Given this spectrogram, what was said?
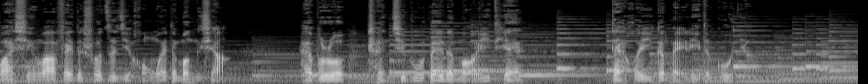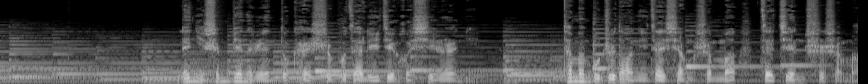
挖心挖肺地说自己宏伟的梦想，还不如趁其不备的某一天，带回一个美丽的姑娘。连你身边的人都开始不再理解和信任你，他们不知道你在想什么，在坚持什么，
